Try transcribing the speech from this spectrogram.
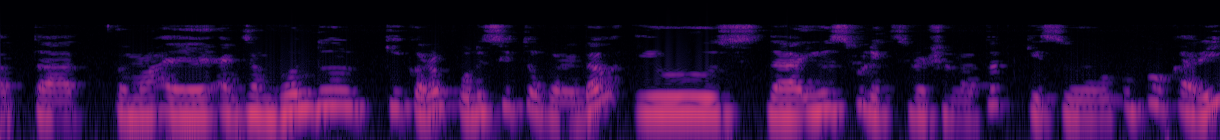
অর্থাৎ তোমার একজন বন্ধু কি করো, পরিচিত করে দাও। ইউজ দ্য ইউজফুল এক্সপ্রেশন অর্থাৎ কিছু উপকারী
